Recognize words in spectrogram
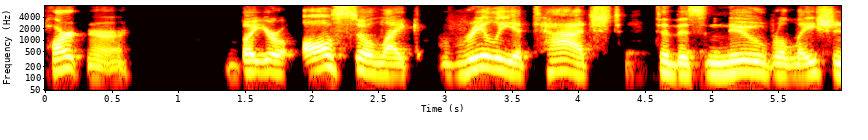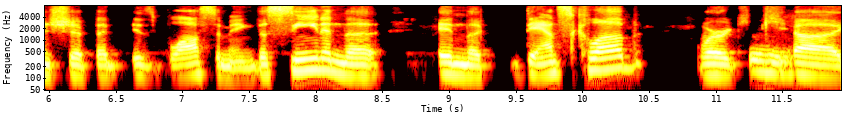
partner but you're also like really attached to this new relationship that is blossoming the scene in the in the dance club where he- Mhm. uh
